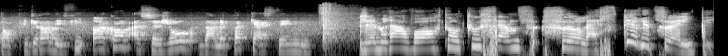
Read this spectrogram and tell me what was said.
ton plus grand défi encore à ce jour dans le podcasting. J'aimerais avoir ton tout sens sur la spiritualité.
